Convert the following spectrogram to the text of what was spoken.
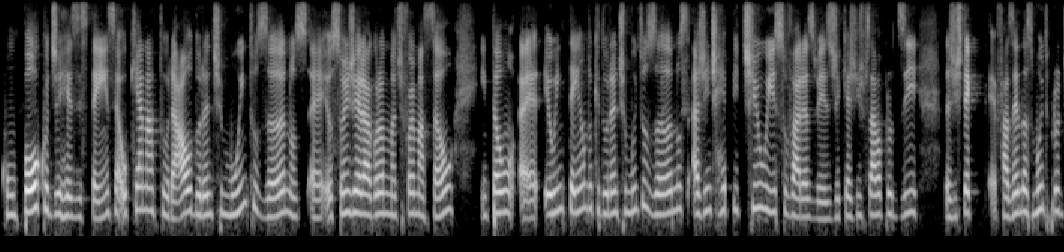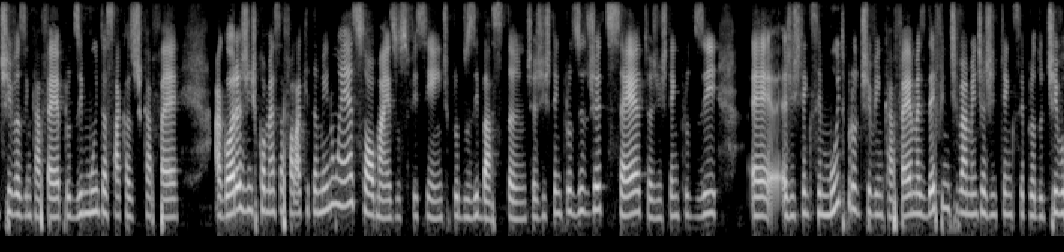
com um pouco de resistência, o que é natural durante muitos anos. É, eu sou engenheira agrônoma de formação, então é, eu entendo que durante muitos anos a gente repetiu isso várias vezes, de que a gente precisava produzir, a gente ter fazendas muito produtivas em café, produzir muitas sacas de café. Agora a gente começa a falar que também não é só mais o suficiente produzir bastante, a gente tem que produzir do jeito certo, a gente tem que produzir é, a gente tem que ser muito produtivo em café, mas definitivamente a gente tem que ser produtivo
